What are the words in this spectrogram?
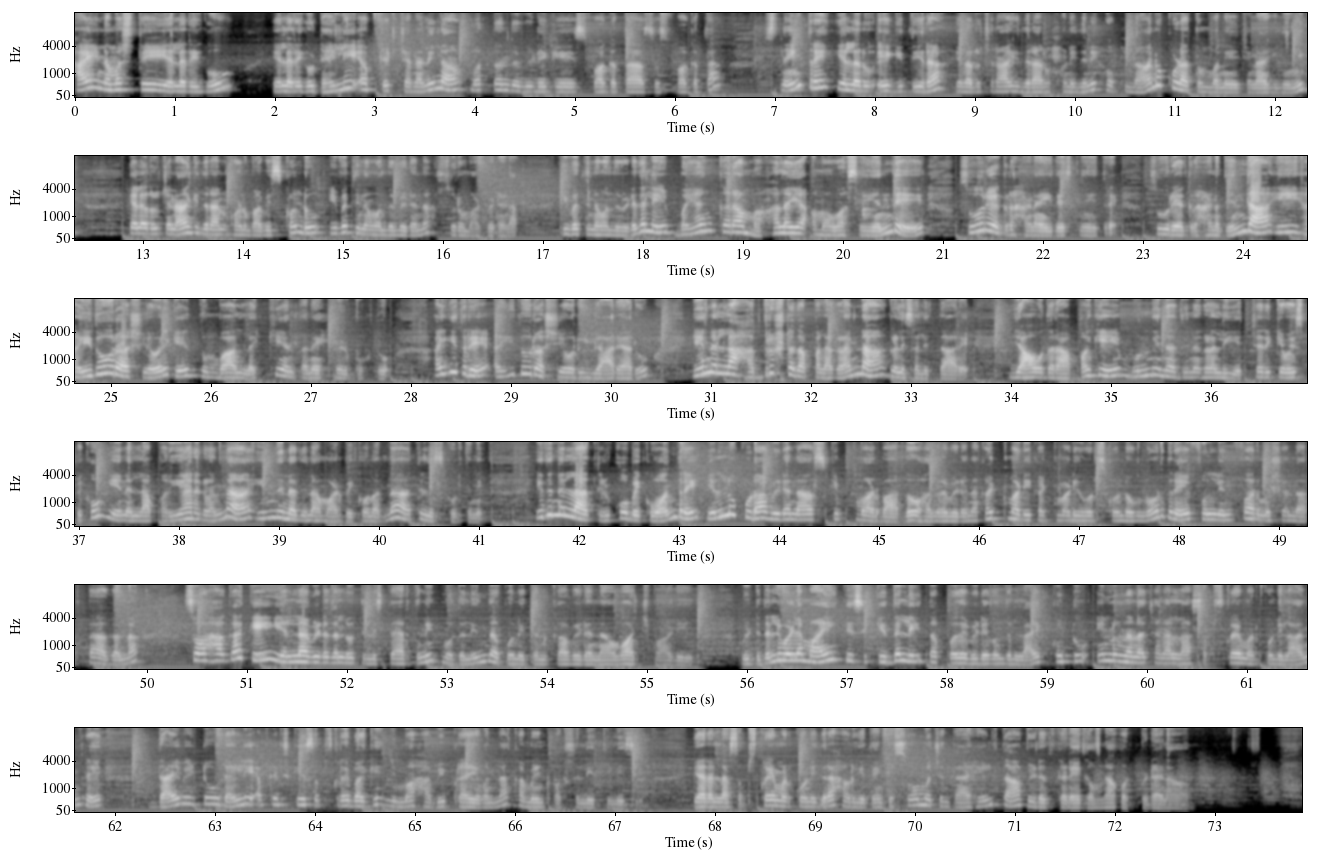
Hi ನಮಸ್ತೆ ಎಲ್ಲರಿಗೂ. ಎಲ್ಲರಿಗೂ ಡೈಲಿ ಅಪ್ಡೇಟ್ ಚಾನಲಿನ ಮತ್ತೊಂದು ವಿಡಿಯೋಗೆ ಸ್ವಾಗತ, ಸುಸ್ವಾಗತ. ಸ್ನೇಹಿತರೆ, ಎಲ್ಲರೂ ಹೇಗಿದ್ದೀರಾ? ಎಲ್ಲರೂ ಚೆನ್ನಾಗಿದ್ದೀರಾ ಅಂದ್ಕೊಂಡಿದ್ದೀನಿ ಹೋಪ್ ನಾನು ಕೂಡ ತುಂಬಾ ಚೆನ್ನಾಗಿದ್ದೀನಿ. ಎಲ್ಲರೂ ಚೆನ್ನಾಗಿದ್ದೀರಾ ಅಂದ್ಕೊಂಡು ಭಾವಿಸ್ಕೊಂಡು ಇವತ್ತಿನ ಒಂದು ವಿಡಿಯೋನ ಶುರು ಮಾಡಿಬಿಡೋಣ. ಇವತ್ತಿನ ಒಂದು ವಿಡಿಯೋದಲ್ಲಿ ಭಯಂಕರ ಮಹಾಲಯ ಅಮಾವಾಸ್ಯೆ ಎಂದೇ ಸೂರ್ಯಗ್ರಹಣ ಇದೆ ಸ್ನೇಹಿತರೆ. ಸೂರ್ಯಗ್ರಹಣದಿಂದ ಈ ಐದೂ ರಾಶಿಯವರಿಗೆ ತುಂಬ ಲಕ್ಕಿ ಅಂತಲೇ ಹೇಳಬಹುದು. ಹಾಗಿದ್ರೆ ಐದು ರಾಶಿಯವರು ಯಾರ್ಯಾರು? ಏನೆಲ್ಲ ಅದೃಷ್ಟದ ಫಲಗಳನ್ನು ಗಳಿಸಲಿದ್ದಾರೆ? ಯಾವುದರ ಬಗ್ಗೆ ಮುಂದಿನ ದಿನಗಳಲ್ಲಿ ಎಚ್ಚರಿಕೆ ವಹಿಸಬೇಕು? ಏನೆಲ್ಲ ಪರಿಹಾರಗಳನ್ನು ಹಿಂದಿನ ದಿನ ಮಾಡಬೇಕು ಅನ್ನೋದನ್ನ ತಿಳಿಸ್ಕೊಡ್ತೀನಿ. ಇದನ್ನೆಲ್ಲ ತಿಳ್ಕೋಬೇಕು ಅಂದರೆ ಎಲ್ಲೂ ಕೂಡ ವಿಡಿಯೋನ ಸ್ಕಿಪ್ ಮಾಡಬಾರ್ದು. ಅಂದರೆ ವಿಡಿಯೋನ ಕಟ್ ಮಾಡಿ ಕಟ್ ಮಾಡಿ ಓಡಿಸ್ಕೊಂಡು ಹೋಗಿ ನೋಡಿದ್ರೆ ಫುಲ್ ಇನ್ಫಾರ್ಮೇಷನ್ ಅರ್ಥ ಆಗಲ್ಲ. ಸೊ ಹಾಗಾಗಿ ಎಲ್ಲ ವಿಡಿಯೋದಲ್ಲೂ ತಿಳಿಸ್ತಾ ಇರ್ತೀನಿ. ಮೊದಲಿಂದ ಕೊನೆ ತನಕ ವಿಡಿಯೋನ ವಾಚ್ ಮಾಡಿ. ವಿಡಿಯೋದಲ್ಲಿ ಒಳ್ಳೆ ಮಾಹಿತಿ ಸಿಕ್ಕಿದ್ದಲ್ಲಿ ತಪ್ಪದೆ ವಿಡಿಯೋಗೊಂದು ಲೈಕ್ ಕೊಟ್ಟು, ಇನ್ನು ನನ್ನ ಚಾನಲ್ನ ಸಬ್ಸ್ಕ್ರೈಬ್ ಮಾಡ್ಕೊಂಡಿಲ್ಲ ಅಂದರೆ ದಯವಿಟ್ಟು ಡೈಲಿ ಅಪ್ಡೇಟ್ಸ್ಗೆ ಸಬ್ಸ್ಕ್ರೈಬ್ ಆಗಿ ನಿಮ್ಮ ಅಭಿಪ್ರಾಯವನ್ನು ಕಮೆಂಟ್ ಬಾಕ್ಸಲ್ಲಿ ತಿಳಿಸಿ. ಯಾರೆಲ್ಲ ಸಬ್ಸ್ಕ್ರೈಬ್ ಮಾಡ್ಕೊಂಡಿದ್ದೀರಾ ಅವ್ರಿಗೆ ಥ್ಯಾಂಕ್ ಯು ಸೋ ಮಚ್ ಅಂತ ಹೇಳ್ತಾ ವಿಡಿಯೋದ ಕಡೆ ಗಮನ ಕೊಟ್ಬಿಡೋಣ.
